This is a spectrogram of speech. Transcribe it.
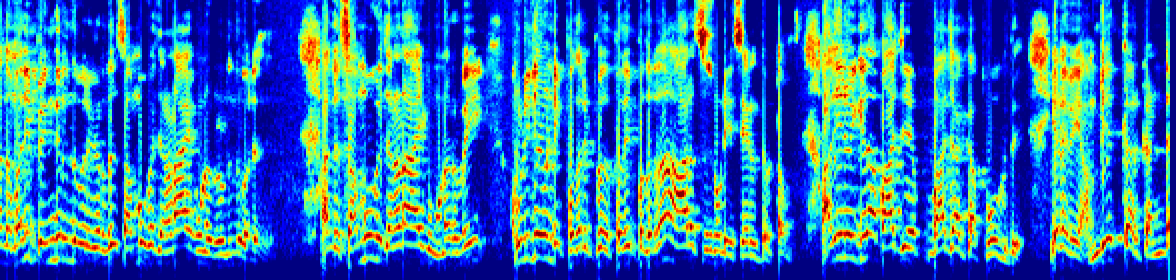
அந்த மதிப்பு எங்கிருந்து வருகிறது? சமூக ஜனநாயக உணர்விலிருந்து வருது. அந்த சமூக ஜனநாயக உணர்வை குளிதோண்டி வண்டி புதைப்பது தான் ஆர் எஸ் செயல் திட்டம். அதை நோக்கி தான் பாஜ பாஜக போகுது. எனவே அம்பேத்கர் கண்ட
